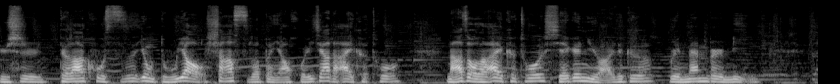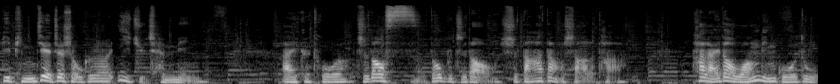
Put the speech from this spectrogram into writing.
于是，德拉库斯用毒药杀死了本要回家的艾克托，拿走了艾克托写给女儿的歌《Remember Me》，并凭借这首歌一举成名。艾克托直到死都不知道是搭档杀了他。他来到亡灵国度，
